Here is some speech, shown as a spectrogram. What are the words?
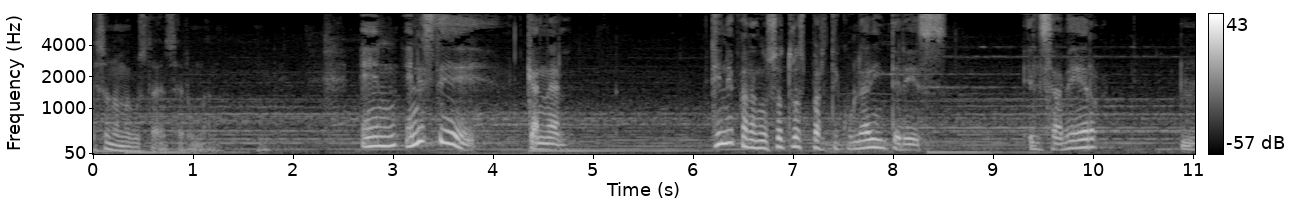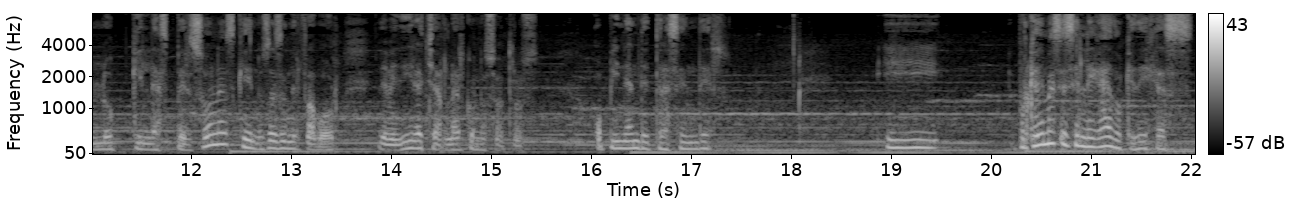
Eso no me gusta del ser humano. En, en este canal, tiene para nosotros particular interés el saber lo que las personas que nos hacen el favor de venir a charlar con nosotros opinan de trascender. Y porque además es el legado que dejas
